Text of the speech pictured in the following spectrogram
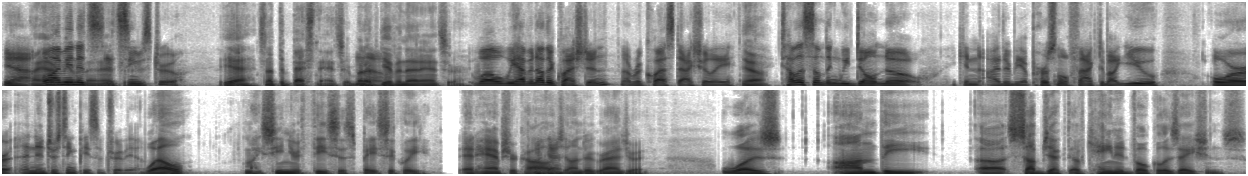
Yeah. I well, I mean, it's it seems true. Yeah, it's not the best answer, but No. I've given that answer. Well, we have another question, a request actually. Yeah. Tell us something we don't know. It can either be a personal fact about you or an interesting piece of trivia. Well, my senior thesis, basically, at Hampshire College, Okay. undergraduate, was on the uh, subject of canid vocalizations,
